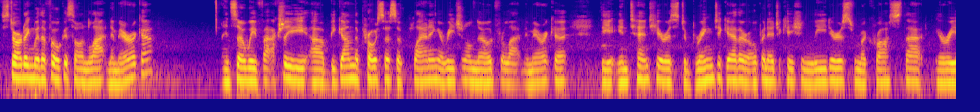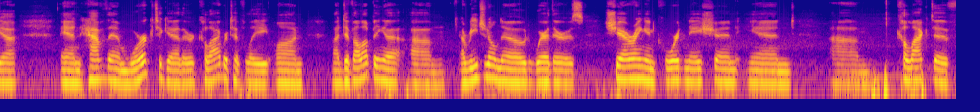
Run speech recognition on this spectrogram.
starting with a focus on Latin America. And so we've actually uh, begun the process of planning a regional node for Latin America. The intent here is to bring together open education leaders from across that area and have them work together collaboratively on uh, developing a, um, a regional node where there's sharing and coordination and um, collective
